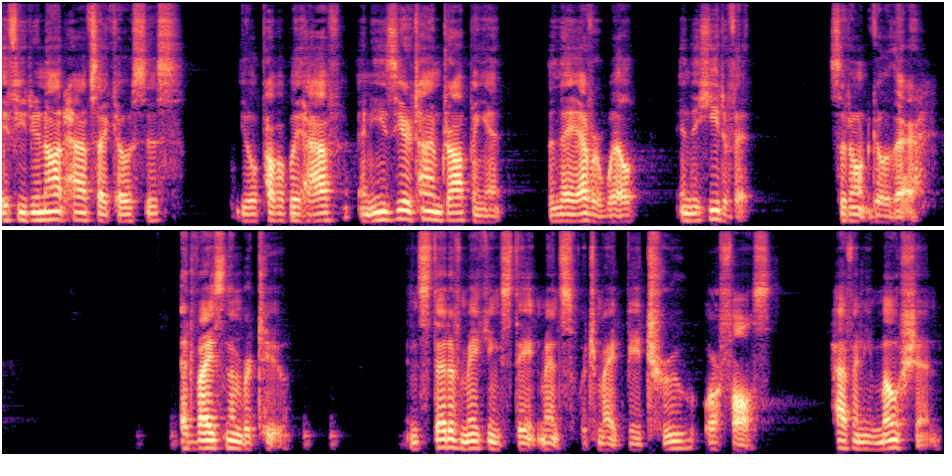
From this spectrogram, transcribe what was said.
If you do not have psychosis, you will probably have an easier time dropping it than they ever will in the heat of it. So don't go there. Advice number two instead of making statements which might be true or false, have an emotion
